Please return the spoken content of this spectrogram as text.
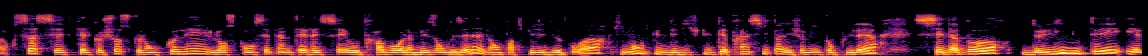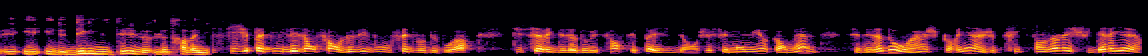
Alors ça, c'est quelque chose que l'on connaît lorsqu'on s'est intéressé aux travaux à la maison des élèves, en particulier les devoirs, qui montrent qu'une des difficultés principales des familles populaires, c'est d'abord de limiter et, de délimiter le, travail. Si j'ai pas dit les enfants, levez-vous, faites vos devoirs, tu sais, avec des adolescents, c'est pas évident. J'ai fait mon mieux quand même. C'est des ados, hein, je peux rien, je crie sans arrêt, je suis derrière.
